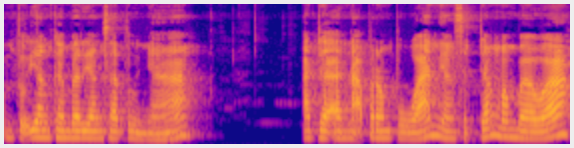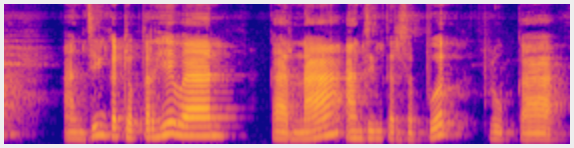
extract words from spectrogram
Untuk yang gambar yang satunya, ada anak perempuan yang sedang membawa anjing ke dokter hewan karena anjing tersebut luka.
